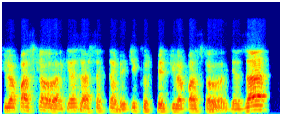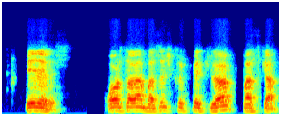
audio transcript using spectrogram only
kilopascal olarak yazarsak tabii ki 41 kilopascal olarak yazabiliriz. Ortalama basınç 41 kilo Pascal.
